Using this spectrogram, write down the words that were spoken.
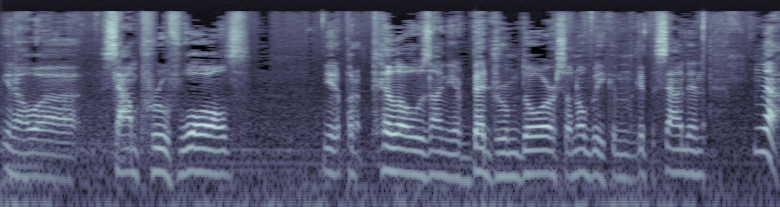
you know, uh, soundproof walls, you need to put pillows on your bedroom door so nobody can get the sound in. Nah,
